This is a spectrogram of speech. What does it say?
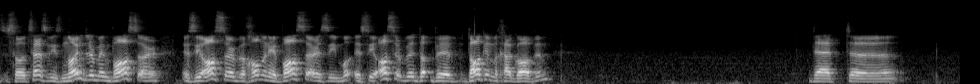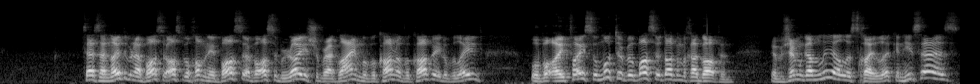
So it says if he's noider min basar, is he also b'chol basar? Is he is he also b'dogim b'chagovim? That uh, says anoider min basar also b'chol minei basar, also b'royish b'raglayim uv'kano v'kaved uv'leiv dogim. Rabbi Shem Gamliel is chaylik, and he says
